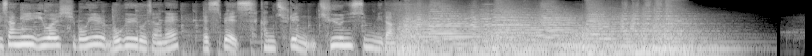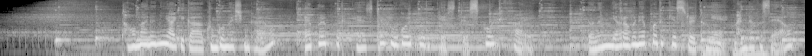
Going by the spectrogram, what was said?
이상이 2월 15일 목요일 오전에 SBS 간추린 주요 뉴스입니다. 더 많은 이야기가 궁금하신가요? 애플 포드캐스트, 구글 포드캐스트, 스포티파이 또는 여러분의 포드캐스트를 통해 만나보세요.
